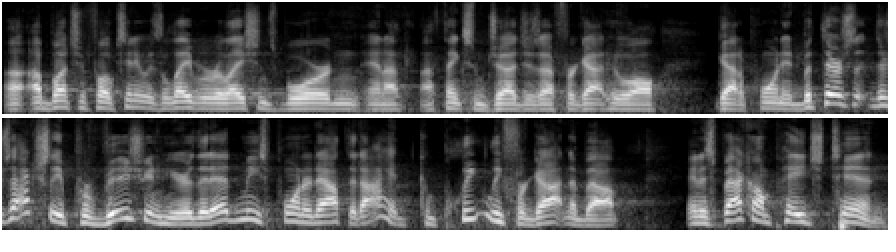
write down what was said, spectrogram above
uh, a bunch of folks, and it was the Labor Relations Board, and, and I, I think some judges. I forgot who all got appointed. But there's, there's actually a provision here that Ed Meese pointed out that I had completely forgotten about, and it's back on page 10.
